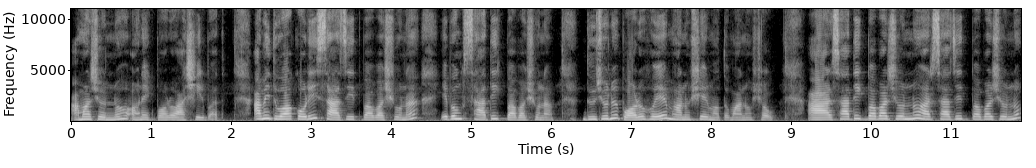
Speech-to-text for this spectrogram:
আমার জন্য অনেক বড় আশীর্বাদ। আমি দোয়া করি সাজিদ বাবা সোনা এবং সাদিক বাবা সোনা দুজনে বড় হয়ে মানুষের মতো মানুষ হও। আর সাদিক বাবার জন্য আর সাজিদ বাবার জন্য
